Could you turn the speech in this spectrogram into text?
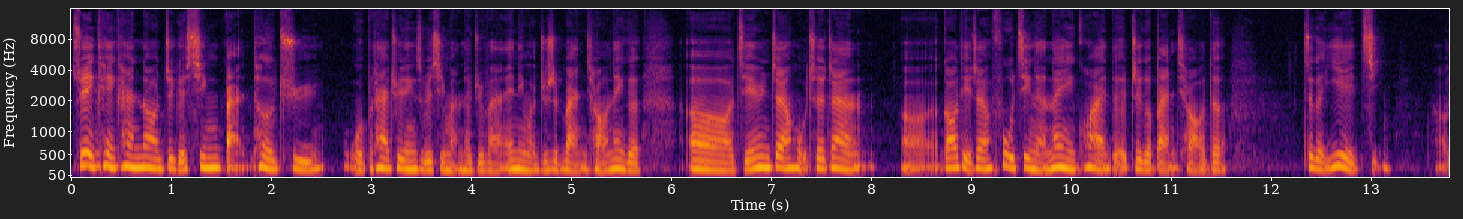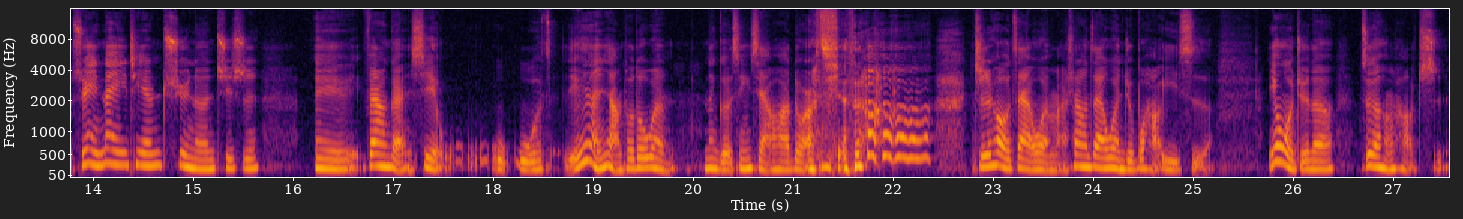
所以可以看到这个新板特区，我不太确定是不是新板特区，反正 anyway 就是板桥那个呃捷运站、火车站、呃高铁站附近的那一块的这个板桥的这个夜景。好，所以那一天去呢，其实，诶，非常感谢我，我也很想偷偷问那个新西兰花多少钱，之后再问，马上再问就不好意思了，因为我觉得这个很好吃。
